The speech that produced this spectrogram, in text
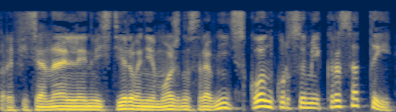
Профессиональное инвестирование можно сравнить с конкурсами красоты,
